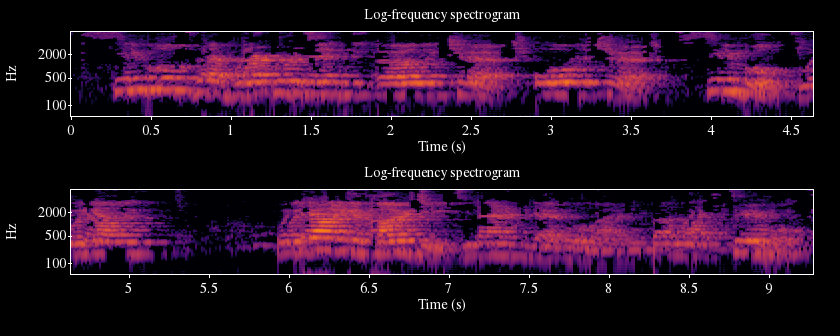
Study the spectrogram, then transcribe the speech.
symbols that represent the early church, or the church. Symbols. We're going, we're going emojis. You don't have to go full emoji, but like symbols.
